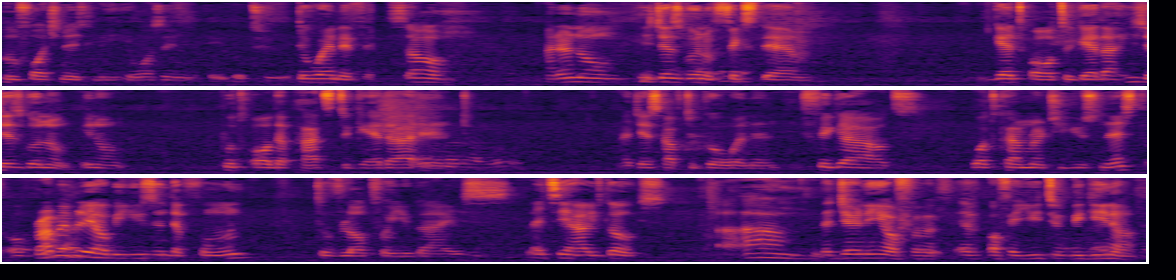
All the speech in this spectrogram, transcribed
unfortunately he wasn't able to do anything. So I don't know. He's just going to fix them, get all together. He's just going to, you know, put all the parts together and I just have to go and then figure out what camera to use next or probably I'll be using the phone to vlog for you guys. Let's see how it goes. Um the journey of a of a YouTube beginner.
